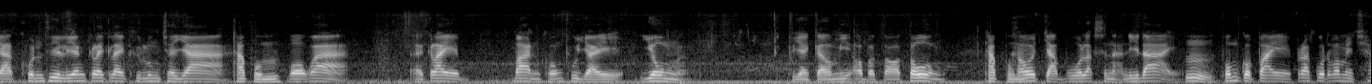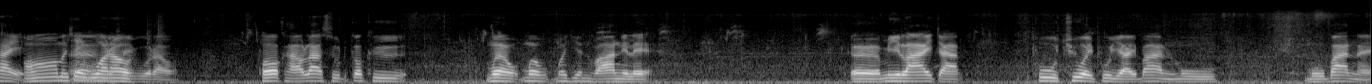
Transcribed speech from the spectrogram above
จากคนที่เลี้ยงใกล้ๆ คือลุงชายา ครับผม บอกว่าเอ่อใกล้บ้านของผู้ใหญ่ยงอะผู้ใหญ่เก่ามีอบตโต้งครับผมเขาจับวัวลักษณะนี้ได้ อืมผมก็ไปปรากฏว่าไม่ใช่อ๋อ ไม่ใช่วัวเรา ไม่ใช่วัวเราพอข่าวล่าสุดก็คือเมื่อเมื่อเมื่อเย็นวานนี่แหละเอ่อมีไลายจาก ผู้ช่วยผู้ใหญ่บ้านหมู่หมู่บ้านไหน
